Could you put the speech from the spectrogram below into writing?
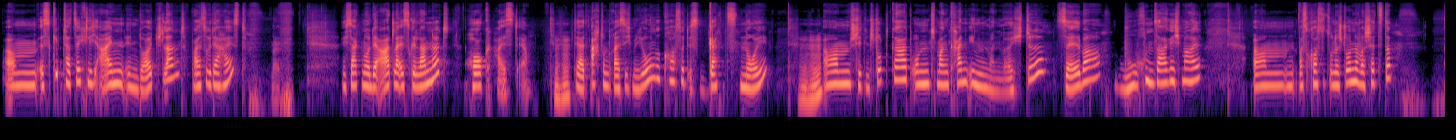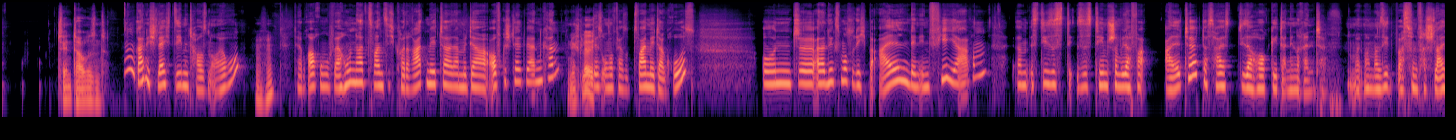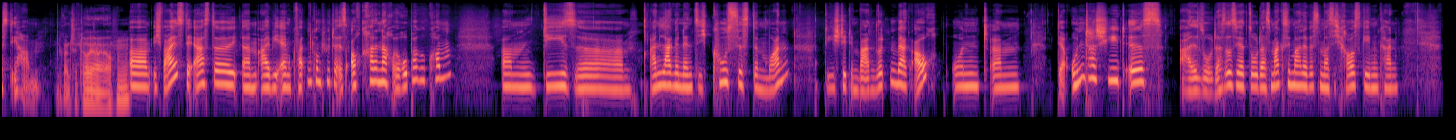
Ähm, es gibt tatsächlich einen in Deutschland. Weißt du, wie der heißt? Nein. Ich sag nur, der Adler ist gelandet. Hawk heißt er. Mhm. Der hat 38 Millionen gekostet, ist ganz neu. Mhm. Ähm, steht in Stuttgart und man kann ihn, wenn man möchte, selber buchen, sage ich mal. Ähm, was kostet so eine Stunde? Was schätzt du? 10.000. Hm, gar nicht schlecht, 7.000 Euro. Mhm. Der braucht ungefähr 120 Quadratmeter, damit er aufgestellt werden kann. Nicht schlecht. Der ist ungefähr so zwei Meter groß. Und äh, allerdings musst du dich beeilen, denn in vier Jahren ähm, ist dieses System schon wieder veraltet. Das heißt, dieser Hawk geht dann in Rente. Man, man sieht, was für einen Verschleiß die haben. Ganz schön teuer, ja. Hm. Äh, ich weiß, der erste ähm, IBM Quantencomputer ist auch gerade nach Europa gekommen. Ähm, diese Anlage nennt sich Q-System One. Die steht in Baden-Württemberg auch. Und ähm, der Unterschied ist, also, das ist jetzt so das maximale Wissen, was ich rausgeben kann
